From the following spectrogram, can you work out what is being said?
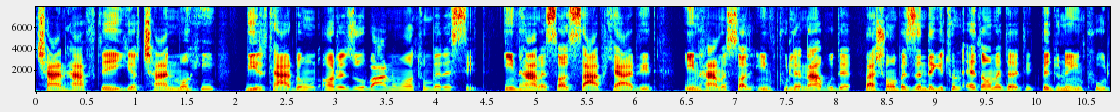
چند هفته یا چند ماهی دیرتر به اون آرزو برنامهاتون برسید. این همه سال صبر کردید. این همه سال این پول نبوده و شما به زندگیتون ادامه دادید بدون این پول.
